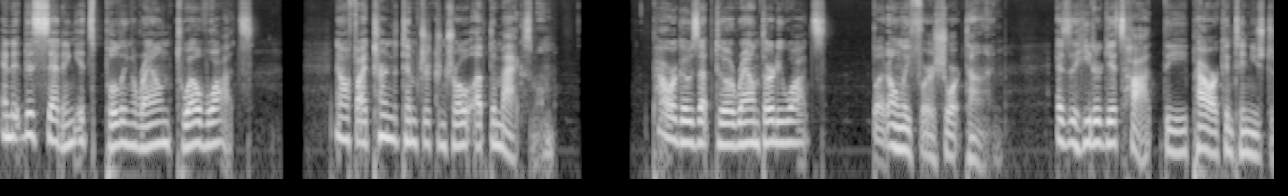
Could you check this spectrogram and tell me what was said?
and at this setting it's pulling around 12 watts. Now if I turn the temperature control up to maximum, power goes up to around 30 watts, but only for a short time. As the heater gets hot, the power continues to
